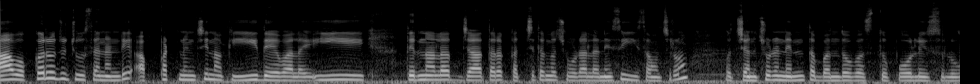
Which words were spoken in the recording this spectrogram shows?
ఆ ఒక్కరోజు చూశానండి అప్పటి నుంచి నాకు ఈ దేవాలయం ఈ తిరునాల జాతర ఖచ్చితంగా చూడాలనేసి ఈ సంవత్సరం వచ్చాను. చూడండి ఎంత బందోబస్తు పోలీసులు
